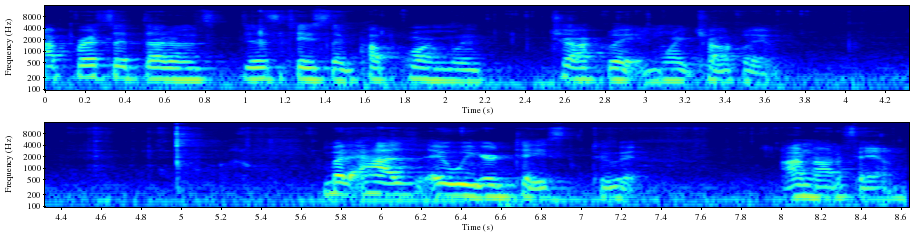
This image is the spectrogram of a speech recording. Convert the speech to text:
At first, I thought it was just tastes like popcorn with chocolate and white chocolate, but it has a weird taste to it. I'm not a fan.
